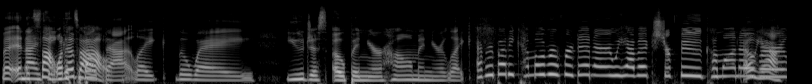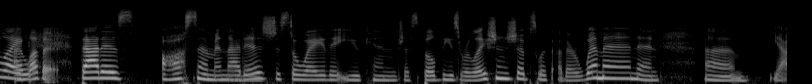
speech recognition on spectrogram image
But and That's I think about, about. that, like the way you just open your home and you're like, everybody come over for dinner. We have extra food. Come on oh over. yeah, like I love it. that is awesome and that Mhm. is just a way that you can just build these relationships with other women and um yeah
